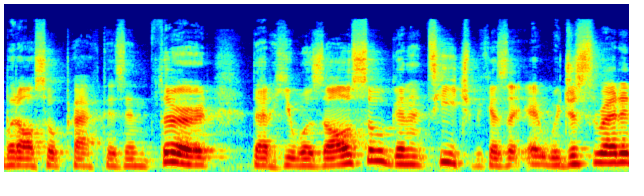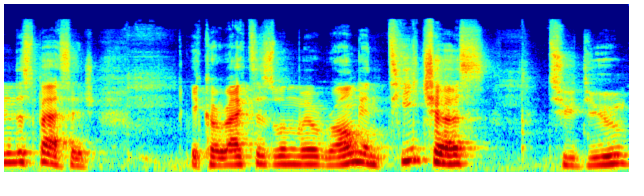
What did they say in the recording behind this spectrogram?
but also practice. And third, that he was also going to teach, because uh, we just read in this passage, it corrects us when we're wrong and teach us to do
